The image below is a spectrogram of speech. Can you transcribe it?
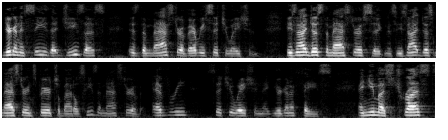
you're going to see that Jesus is the master of every situation. He's not just the master of sickness. He's not just master in spiritual battles. He's the master of every situation that you're going to face. And you must trust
